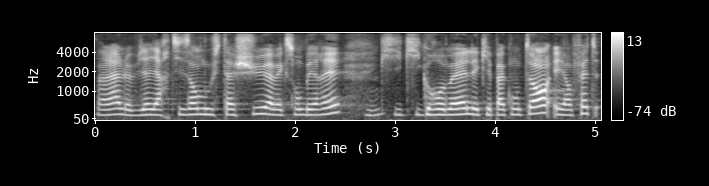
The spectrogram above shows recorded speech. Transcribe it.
voilà, le vieil artisan moustachu avec son béret, mmh. qui, qui grommelle et qui est pas content. Et en fait,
